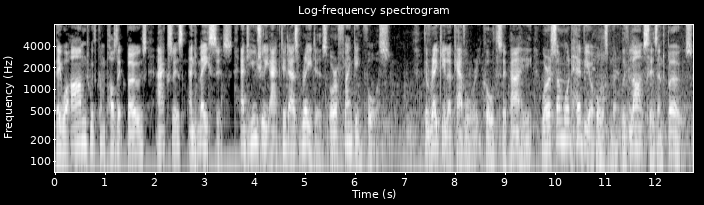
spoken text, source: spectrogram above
They were armed with composite bows, axes, and maces, and usually acted as raiders or a flanking force. The regular cavalry, called Sipahi, were a somewhat heavier horsemen with lances and bows.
